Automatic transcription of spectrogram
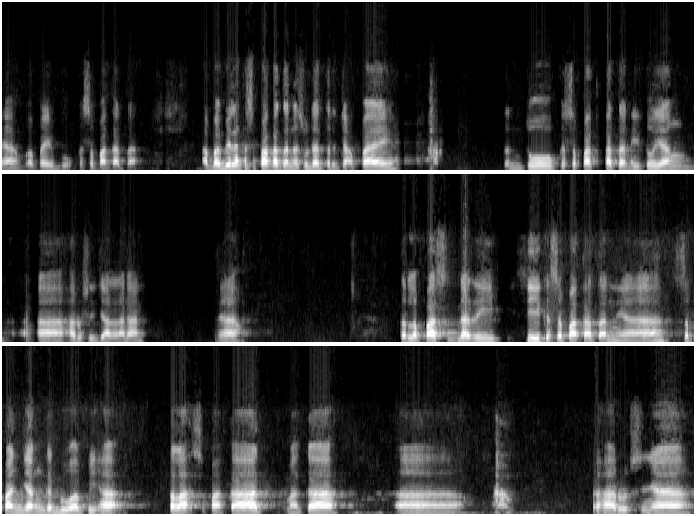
ya, Bapak Ibu, kesepakatan. Apabila kesepakatannya sudah tercapai, tentu kesepakatan itu yang uh, harus dijalankan. Ya. Terlepas dari isi kesepakatannya sepanjang kedua pihak telah sepakat maka uh, seharusnya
